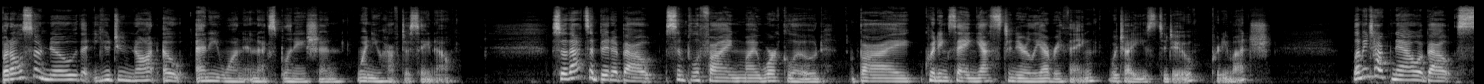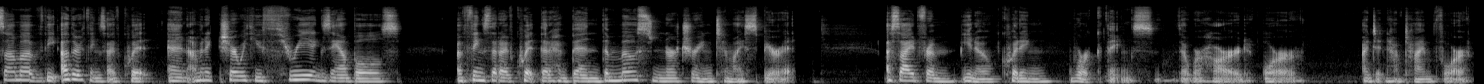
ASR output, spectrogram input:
But also know that you do not owe anyone an explanation when you have to say no. So that's a bit about simplifying my workload by quitting saying yes to nearly everything, which I used to do pretty much. Let me talk now about some of the other things I've quit, and I'm going to share with you three examples of things that I've quit that have been the most nurturing to my spirit. Aside from, you know, quitting work things that were hard or I didn't have time for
